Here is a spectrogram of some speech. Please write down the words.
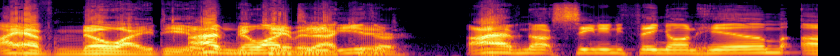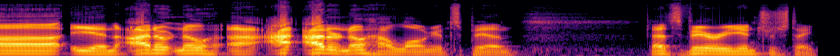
I have no idea. I have no idea that kid. either. I have not seen anything on him, uh, and I don't know. I, I don't know how long it's been. That's very interesting.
